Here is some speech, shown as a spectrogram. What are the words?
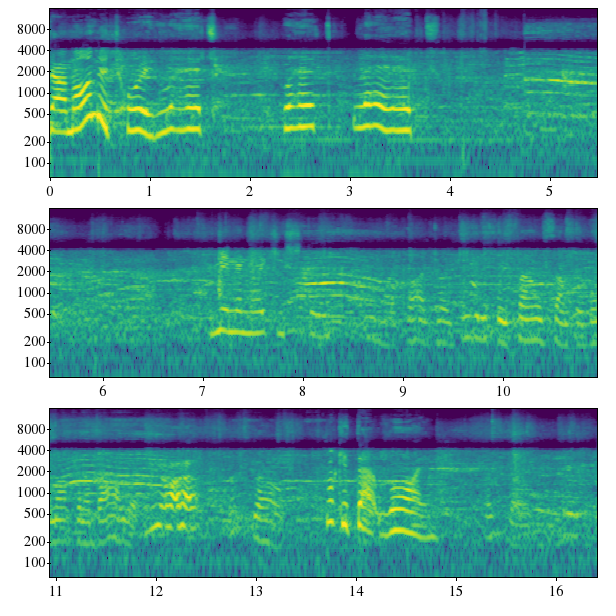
I'm on the toilet. Let, let. I'm in a Nike store. Oh my God, Drake! Even if we found something, we're not gonna buy it. Yeah. Let's go. Look at that line. Let's go.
